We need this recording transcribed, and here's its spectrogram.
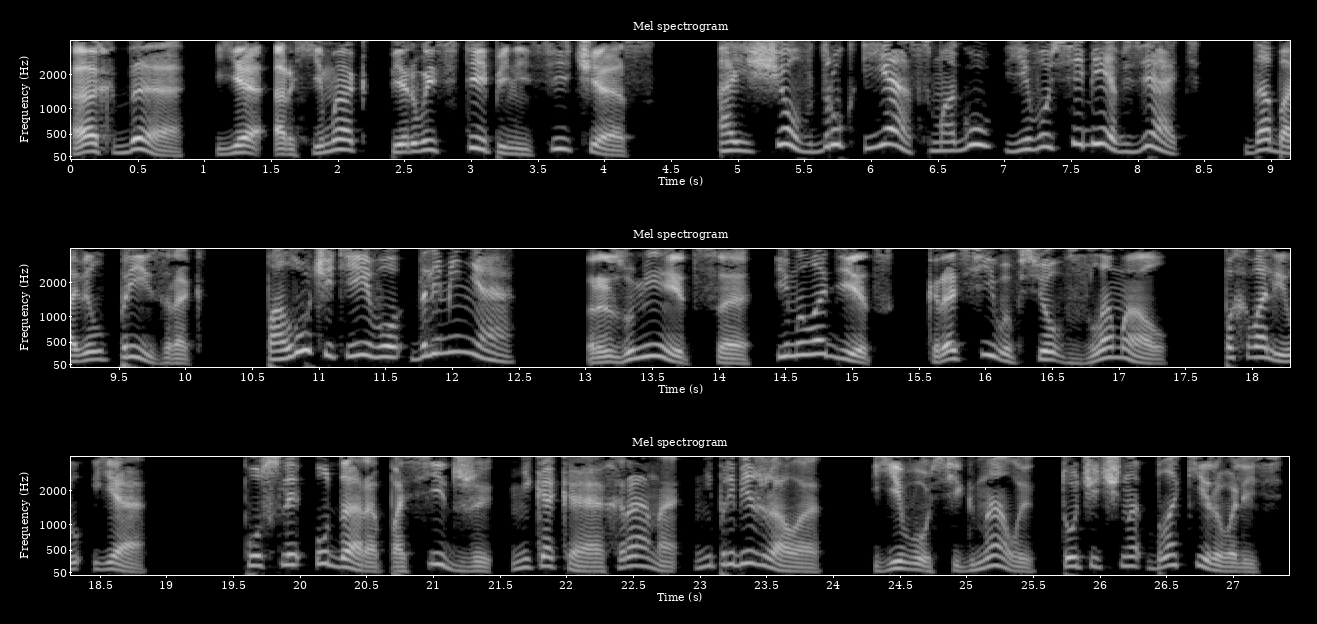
Ах да, я архимаг первой степени сейчас. А еще вдруг я смогу его себе взять, добавил призрак. Получите его для меня. Разумеется, и молодец, красиво все взломал, похвалил я. После удара по Сиджи никакая охрана не прибежала. Его сигналы точечно блокировались.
